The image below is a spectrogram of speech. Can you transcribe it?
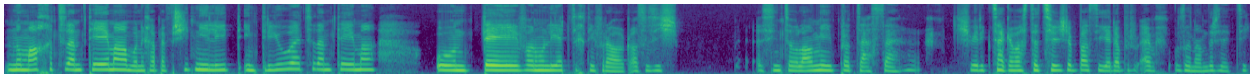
noch machen zu diesem Thema, wo ich eben verschiedene Leute interviewe zu diesem Thema und der formuliert sich die Frage. Also es, ist, es sind so lange Prozesse. Schwierig zu sagen, was dazwischen passiert, aber einfach Auseinandersetzung.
